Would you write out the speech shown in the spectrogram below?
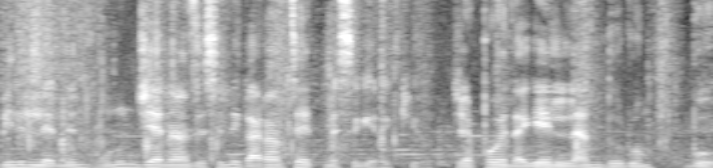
birilerinin onun cenazesini garanti etmesi gerekiyor. Japonya'da gelinen durum bu.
